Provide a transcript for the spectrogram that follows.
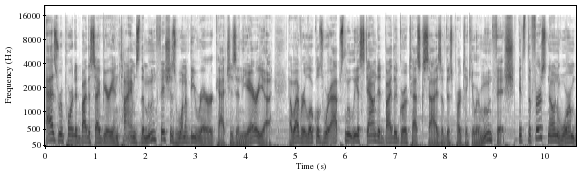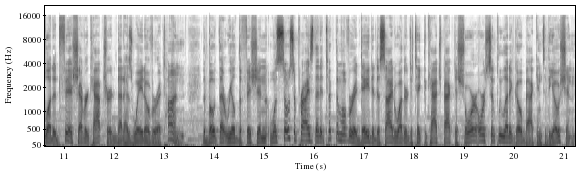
As reported by the Siberian Times, the moonfish is one of the rarer catches in the area. However, locals were absolutely astounded by the grotesque size of this particular moonfish. It's the first known warm-blooded fish ever captured that has weighed over a ton. The boat that reeled the fish in was so surprised that it took them over a day to decide whether to take the catch back to shore or simply let it go back into the ocean.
